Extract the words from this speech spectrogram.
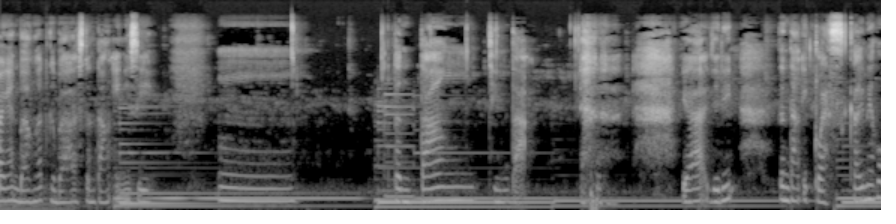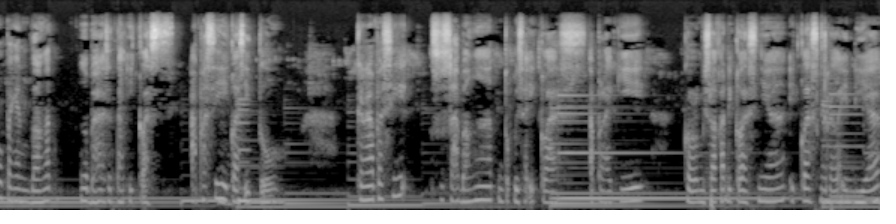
pengen banget ngebahas tentang ini sih. Hmm, tentang. ya, jadi tentang ikhlas. Kali ini aku pengen banget ngebahas tentang ikhlas. Apa sih ikhlas itu? Kenapa sih susah banget untuk bisa ikhlas? Apalagi kalau misalkan ikhlasnya ikhlas ngerelain dia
